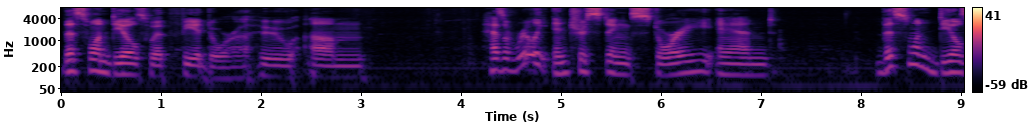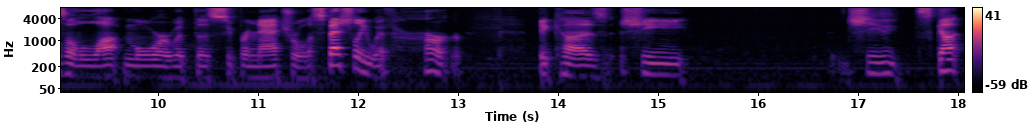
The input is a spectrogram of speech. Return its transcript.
this one deals with Theodora, who um, has a really interesting story, and this one deals a lot more with the supernatural, especially with her, because she she's got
